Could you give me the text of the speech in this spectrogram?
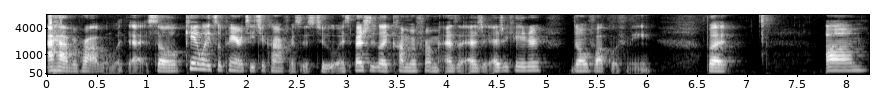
I have a problem with that. So can't wait till parent teacher conferences too, especially like coming from as an edu- educator. Don't fuck with me, but um,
